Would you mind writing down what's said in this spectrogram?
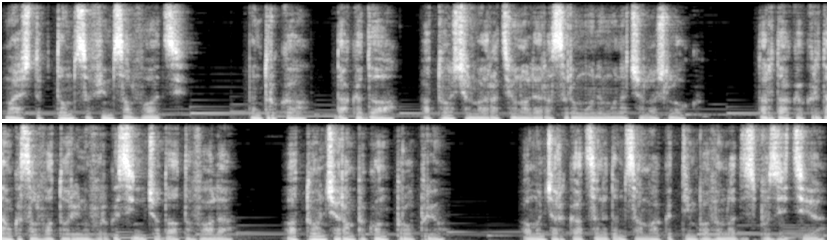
mai așteptăm să fim salvați? Pentru că, dacă da, atunci cel mai rațional era să rămânem în același loc. Dar dacă credeam că salvatorii nu vor găsi niciodată valea, atunci eram pe cont propriu. Am încercat să ne dăm seama cât timp avem la dispoziție.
